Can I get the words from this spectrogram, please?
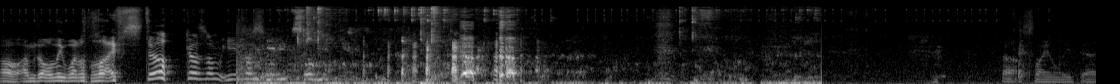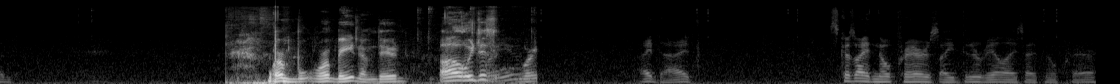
Oh, I'm the only one alive still because I'm eating. So much. oh, finally dead. We're we're beating him, dude. Oh, we just. Were you? We're, I died. It's because I had no prayers. I didn't realize I had no prayer.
